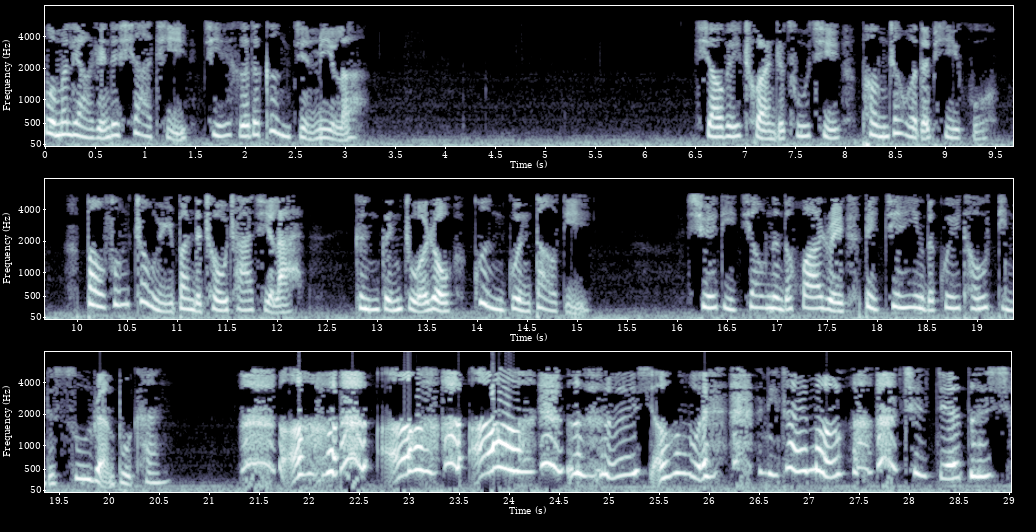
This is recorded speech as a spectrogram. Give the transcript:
我们两人的下体结合的更紧密了。小伟喘着粗气，捧着我的屁股，暴风骤雨般的抽插起来，根根灼肉，棍棍到底。雪底娇嫩的花蕊被坚硬的龟头顶得酥软不堪。啊啊啊！小伟，你太猛了，这姐的小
